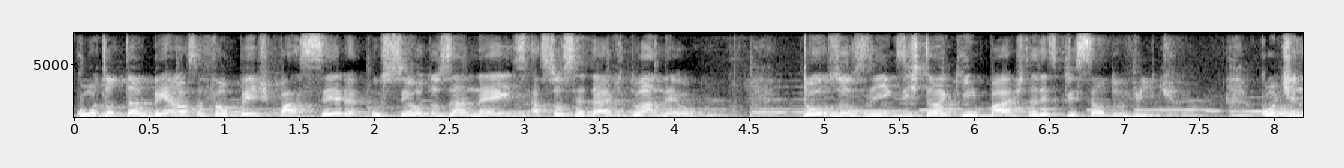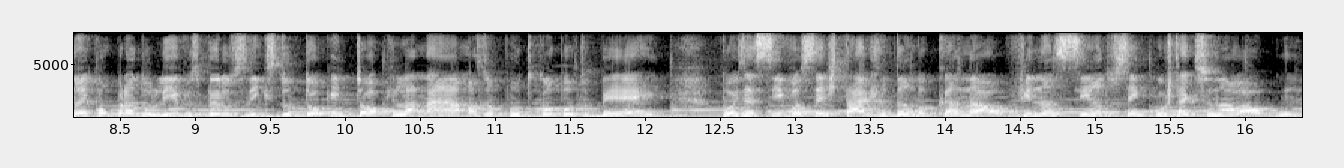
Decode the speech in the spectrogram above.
Curtam também a nossa fanpage parceira O Senhor dos Anéis, a Sociedade do Anel. Todos os links estão aqui embaixo na descrição do vídeo. Continue comprando livros pelos links do Tolkien Talk lá na Amazon.com.br, pois assim você está ajudando o canal financiando sem custo adicional algum.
